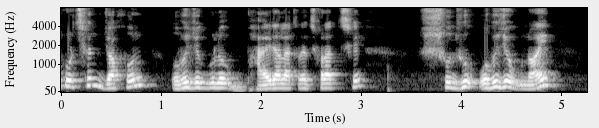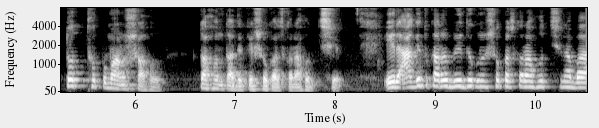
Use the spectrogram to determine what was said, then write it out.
করছেন? যখন অভিযোগগুলো ভাইরাল আকারে ছড়াচ্ছে। শুধু অভিযোগ নয়, তথ্য প্রমাণ সহ তখন তাদেরকে শোকজ করা হচ্ছে। এর আগে তো কারোর বিরুদ্ধে কোনো শোকজ করা হচ্ছে না বা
